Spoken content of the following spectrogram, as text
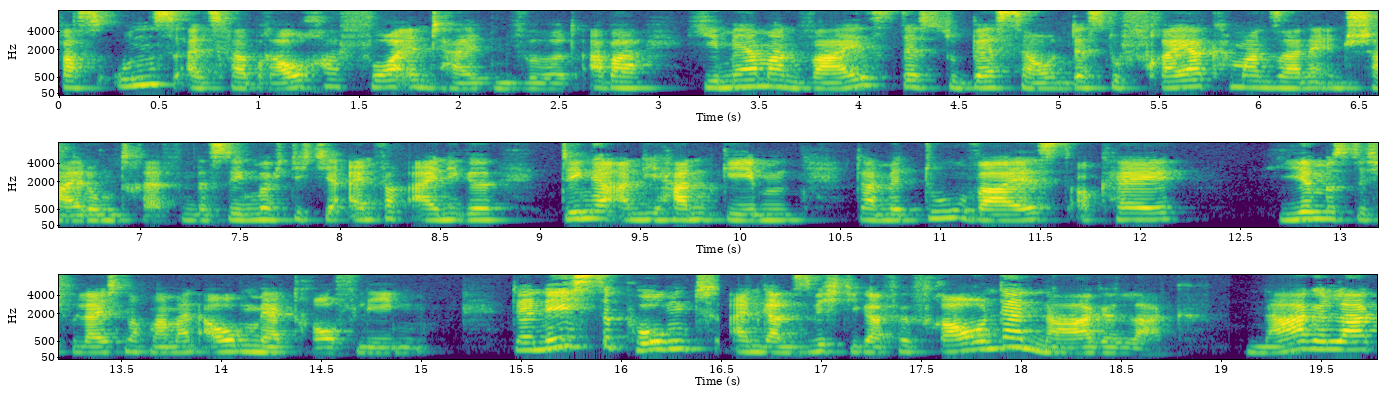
was uns als Verbraucher vorenthalten wird. Aber je mehr man weiß, desto besser und desto freier kann man seine Entscheidung treffen. Deswegen möchte ich dir einfach einige Dinge an die Hand geben, damit du weißt, okay, hier müsste ich vielleicht nochmal mein Augenmerk drauf legen. Der nächste Punkt, ein ganz wichtiger für Frauen, der Nagellack. Nagellack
